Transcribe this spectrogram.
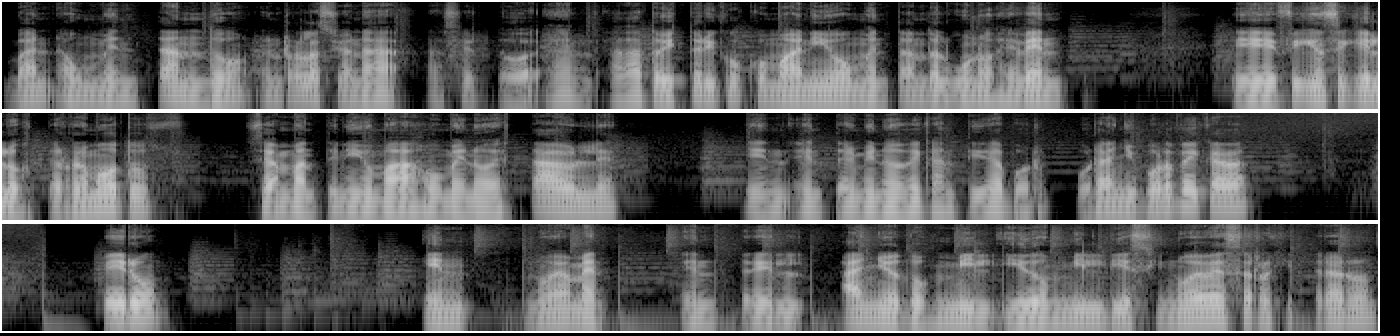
van aumentando en relación a, a a datos históricos, cómo han ido aumentando algunos eventos. Eh, fíjense que los terremotos se han mantenido más o menos estables en, términos de cantidad por, por año y por década, pero en, nuevamente, entre el año 2000 y 2019 se registraron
